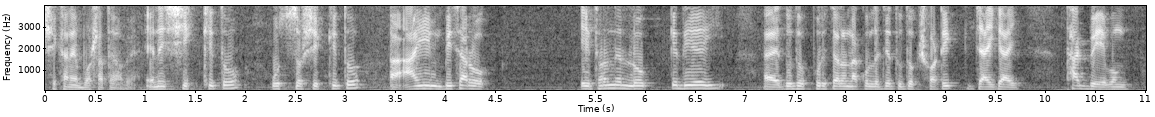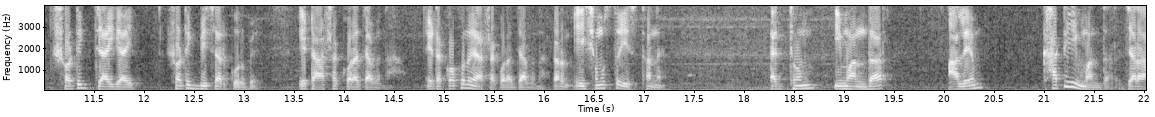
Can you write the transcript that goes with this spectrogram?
সেখানে বসাতে হবে। এনে শিক্ষিত উচ্চ শিক্ষিত আইন বিচারক, এই ধরনের লোককে দিয়েই দুদক পরিচালনা করলে যে দুদক সঠিক জায়গায় থাকবে এবং সঠিক জায়গায় সঠিক বিচার করবে, এটা আশা করা যাবে না। এটা কখনোই আশা করা যাবে না। কারণ এই সমস্ত স্থানে একদম ইমানদার, আলেম, খাঁটি ইমানদার যারা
